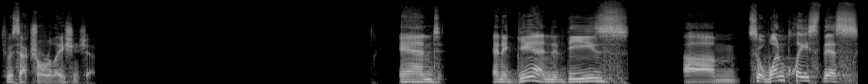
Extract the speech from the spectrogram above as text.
to a sexual relationship. And, and again, these, um, so one place this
